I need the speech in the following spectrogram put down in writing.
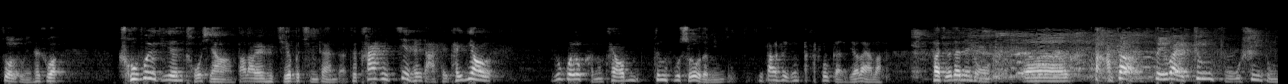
做了总结，他说，除非敌人投降，鞑靼人是绝不停战的。就他是见谁打谁，他一定要，如果有可能，他要征服所有的民族。就当时已经打出感觉来了，他觉得那种呃打仗对外征服是一种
